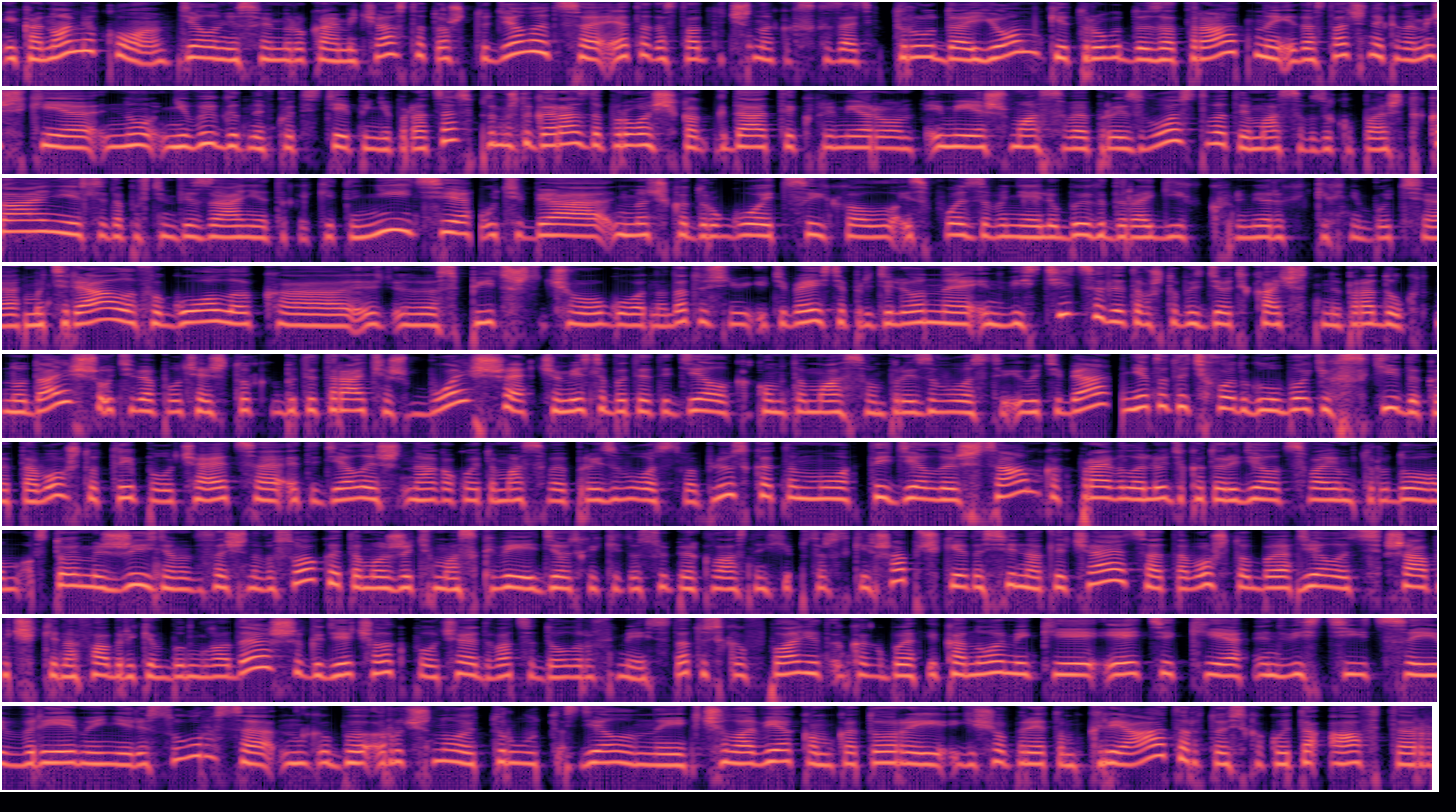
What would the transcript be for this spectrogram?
экономику, делание своими руками, часто то, что делается, это достаточно, как сказать, трудоемкий трудоемкий, трудозатратный и достаточно экономически ну, невыгодный в какой-то степени процесс, потому что гораздо проще, когда ты, к примеру, имеешь массовое производство, ты массово закупаешь ткани, если, допустим, вязание — это какие-то нити, у тебя немножечко другой цикл использования любых дорогих, к примеру, каких-нибудь э, материалов, иголок, э, э, спиц, чего угодно, да, то есть у тебя есть определенная инвестиция для того, чтобы сделать качественный продукт, но дальше у тебя получается, что как бы ты тратишь больше, чем если бы ты это делал в каком-то массовом производстве, и у тебя нет вот этих вот глубоких скидок от того, что ты, получается, это делаешь на какое-то массовое производство. Плюс к этому ты делаешь сам, как правило, люди, которые делают своим трудом, стоимость жизни, она достаточно высокая, ты можешь жить в Москве и делать какие-то супер классные хипстерские шапочки, это сильно отличается от того, чтобы делать шапочки на фабрике в Бангладеше, где человек получает 20 долларов в месяц. Да? То есть как в плане как бы экономики, этики, инвестиций, времени, ресурса, ну, как бы ручной труд, сделанный человеком, который еще при этом креатор, то есть какой-то автор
